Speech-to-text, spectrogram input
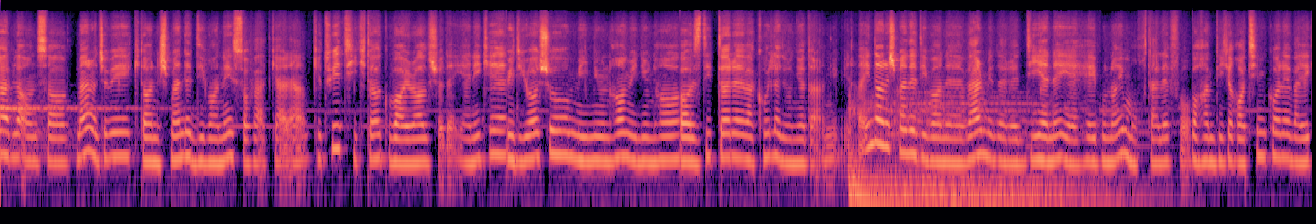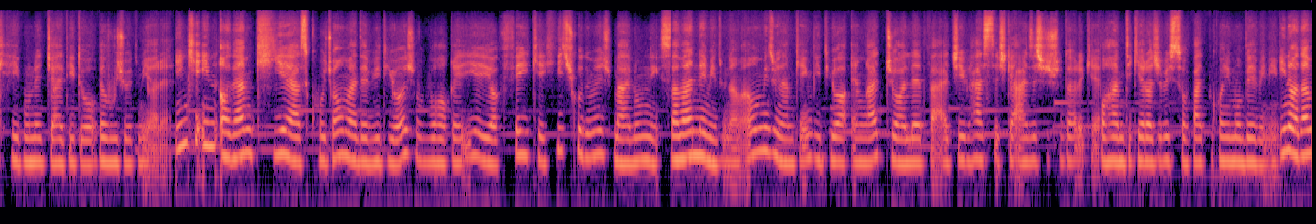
قبل آنسا من راجع به یک دانشمند دیوانه صحبت کردم که توی تیک تاک وایرال شده. یعنی که ویدیوهاشو میلیون ها میلیون ها بازدید داره و کل دنیا دارن می‌بینن. و این دانشمند دیوانه ور میداره دی ان ای مختلف با هم دیگه قاطی می‌کنه و یک حیوان جدید رو به وجود میاره. اینکه این آدم کیه از کجا اومده ویدیوهاش واقعیه یا فیکه هیچ کدومش معلوم نیست و من نمی‌دونم. اما می‌دونم که این ویدیو انقدر جالب و عجیب هستش که ارزشش رو داره که با هم دیگه راجبش صحبت بکنیم و ببینیم. این آدم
